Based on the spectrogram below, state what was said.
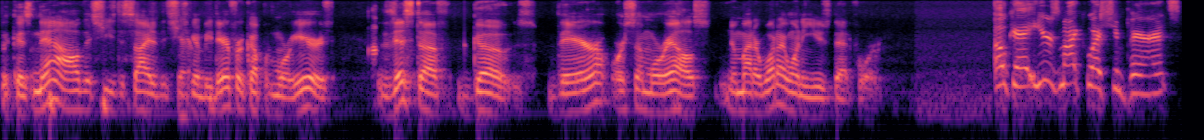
because now that she's decided that she's going to be there for a couple more years, this stuff goes there or somewhere else, no matter what I want to use that for. Okay, here's my question, parents.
